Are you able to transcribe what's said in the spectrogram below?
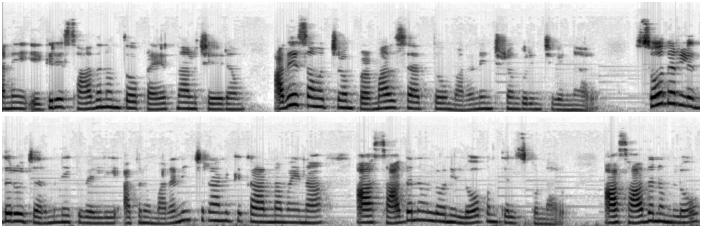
అనే ఎగిరే సాధనంతో ప్రయత్నాలు చేయడం అదే సంవత్సరం ప్రమాదశాత్తు మరణించడం గురించి విన్నారు. సోదరులిద్దరూ జర్మనీకి వెళ్ళి అతను మరణించడానికి కారణమైన ఆ సాధనంలోని లోపం తెలుసుకున్నారు. ఆ సాధనంలో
